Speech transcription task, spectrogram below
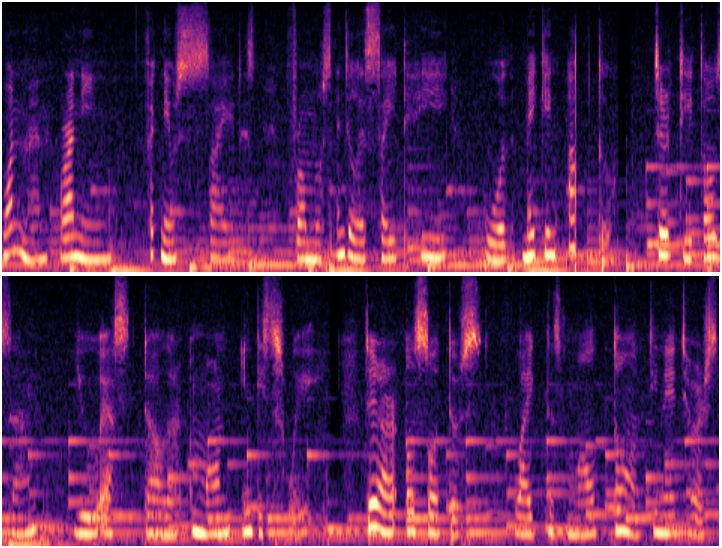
One man running fake news sites from Los Angeles said he was making up to 30,000 US dollar amount in this way. There are also those like the small town teenagers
